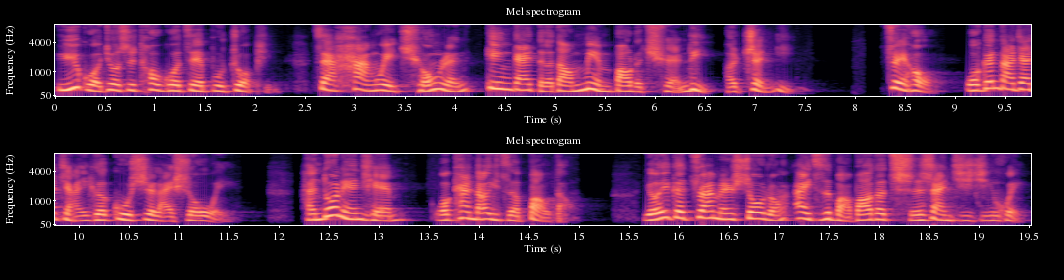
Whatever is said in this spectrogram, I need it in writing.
雨果就是透过这部作品，在捍卫穷人应该得到面包的权利和正义。最后，我跟大家讲一个故事来收尾。很多年前，我看到一则报道，有一个专门收容艾滋宝宝的慈善基金会。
